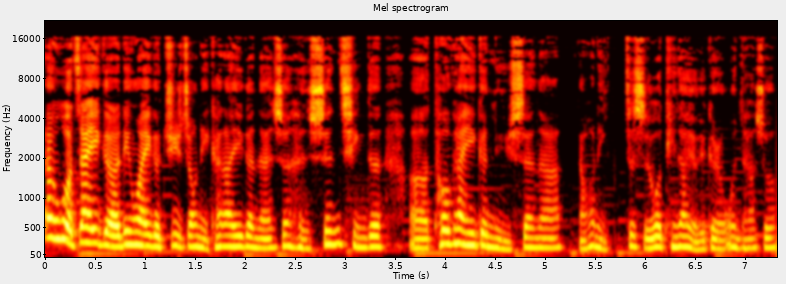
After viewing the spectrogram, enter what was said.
那如果在一个另外一个剧中，你看到一个男生很深情的呃偷看一个女生啊，然后你这时候听到有一个人问他说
